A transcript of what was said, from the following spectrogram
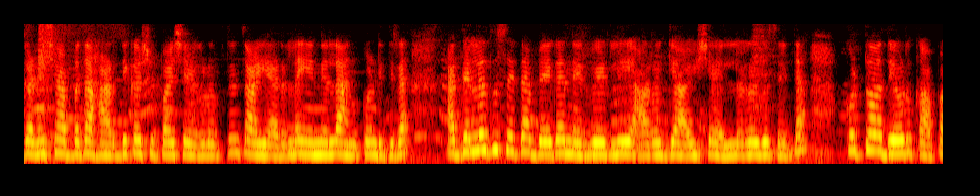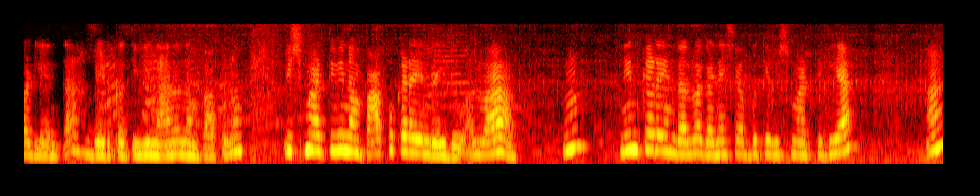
ಗಣೇಶ ಹಬ್ಬದ ಹಾರ್ದಿಕ ಶುಭಾಶಯಗಳು. ಫ್ರೆಂಡ್ಸ್ ಯಾರೆಲ್ಲ ಏನೆಲ್ಲ ಅಂದ್ಕೊಂಡಿದ್ದೀರಾ ಅದೆಲ್ಲದೂ ಸಹಿತ ಬೇಗ ನೆರವೇರಲಿ. ಆರೋಗ್ಯ, ಆಯುಷ್ಯ ಎಲ್ಲರಿಗೂ ಸಹಿತ ಕೊಟ್ಟು ಆ ದೇವರು ಕಾಪಾಡಲಿ ಅಂತ ಬೇಡ್ಕೋತೀವಿ. ನಾನು ನಮ್ಮ ಪಾಪನು ವಿಶ್ ಮಾಡ್ತೀವಿ. ನಮ್ಮ ಪಾಪು ಕಡೆಯಿಂದ ಇದು, ಅಲ್ವಾ? ಹ್ಞೂ ನಿನ್ನ ಕಡೆಯಿಂದ ಅಲ್ವಾ ಗಣೇಶ ಹಬ್ಬಕ್ಕೆ ವಿಶ್ ಮಾಡ್ತಿದ್ಯಾ ಹಾಂ?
